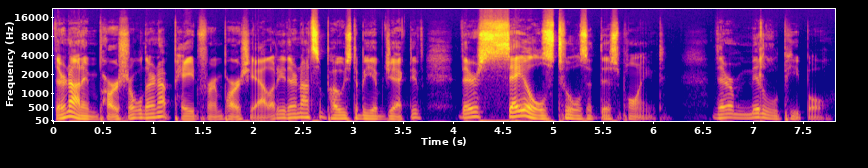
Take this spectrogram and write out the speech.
They're not impartial. They're not paid for impartiality. They're not supposed to be objective. They're sales tools at this point. They're middle people.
